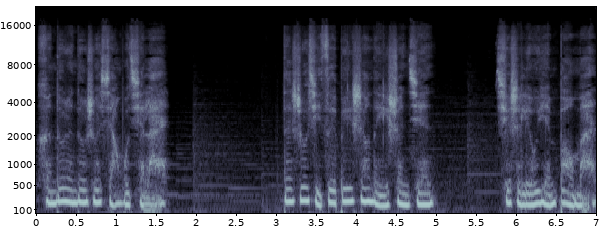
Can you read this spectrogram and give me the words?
很多人都说想不起来。但说起最悲伤的一瞬间，却是留言爆满。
